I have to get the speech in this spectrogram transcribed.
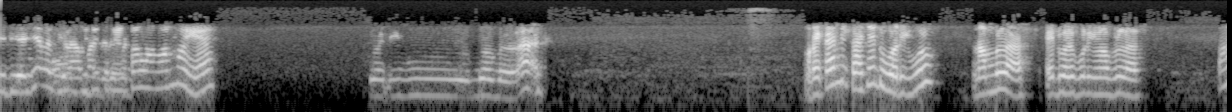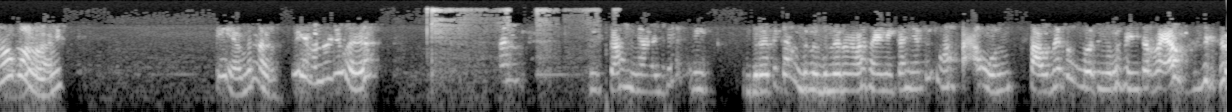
jadinya lebih oh, lama jadi ternyata lama ya? 2012 mereka nikahnya 2016 eh 2015 sama loh bis iya benar iya benar juga ya. Kan nikahnya aja nik berarti kan bener-bener ngerasain nikahnya tuh cuma setahun. Tahunnya tuh buat ngurusin cerai gitu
